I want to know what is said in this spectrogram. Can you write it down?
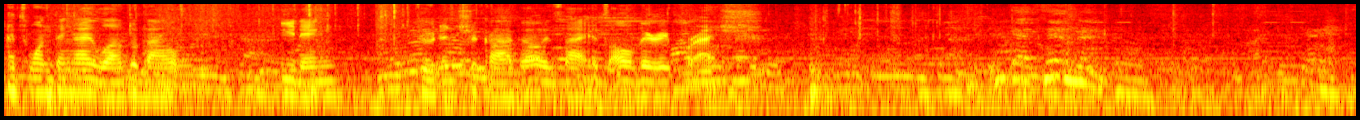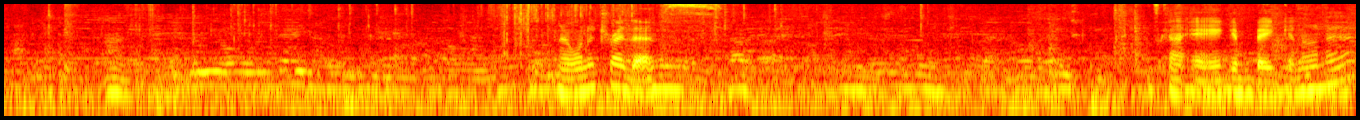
That's one thing I love about eating food in Chicago is that it's all very fresh. Mm. I want to try this. It's got egg and bacon on it.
